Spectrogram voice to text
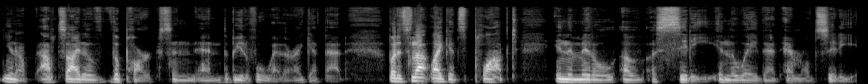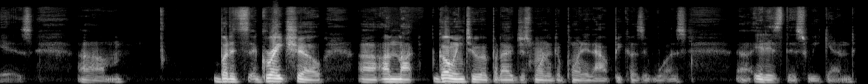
you know, outside of the parks and, and the beautiful weather. I get that. But it's not like it's plopped in the middle of a city in the way that Emerald City is. Um, but it's a great show. Uh, I'm not going to it, but I just wanted to point it out because it was. Uh, it is this weekend.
